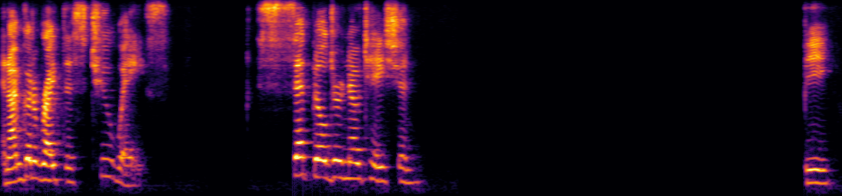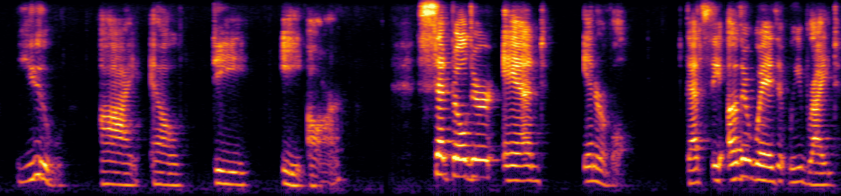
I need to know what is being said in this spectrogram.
and I'm going to write this two ways, set builder notation, B U I L D E R, set builder and interval. That's the other way that we write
